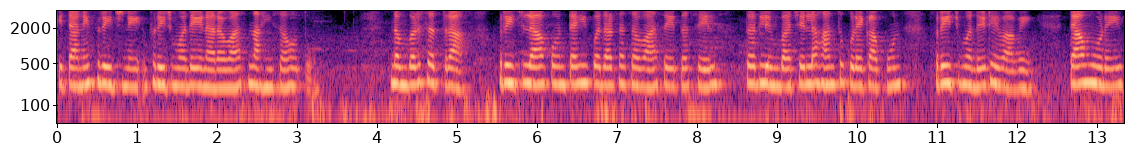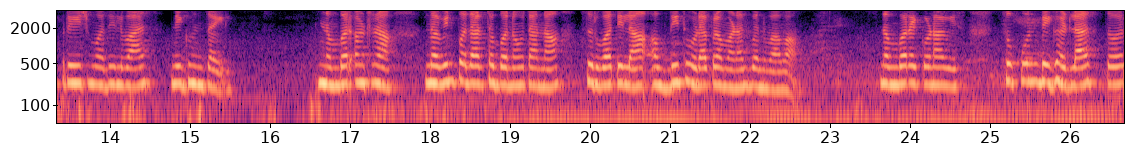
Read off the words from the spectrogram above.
की त्याने फ्रीजने फ्रीजमध्ये येणारा वास नाहीसा होतो. नंबर सतरा. फ्रीजला कोणत्याही पदार्थाचा वास येत असेल तर लिंबाचे लहान तुकडे कापून फ्रीजमध्ये ठेवावे. त्यामुळे फ्रीजमधील वास निघून जाईल. नंबर अठरा. नवीन पदार्थ बनवताना सुरुवातीला अगदी थोड्या प्रमाणात बनवावा. नंबर एकोणावीस. चुकून बिघडलास तर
